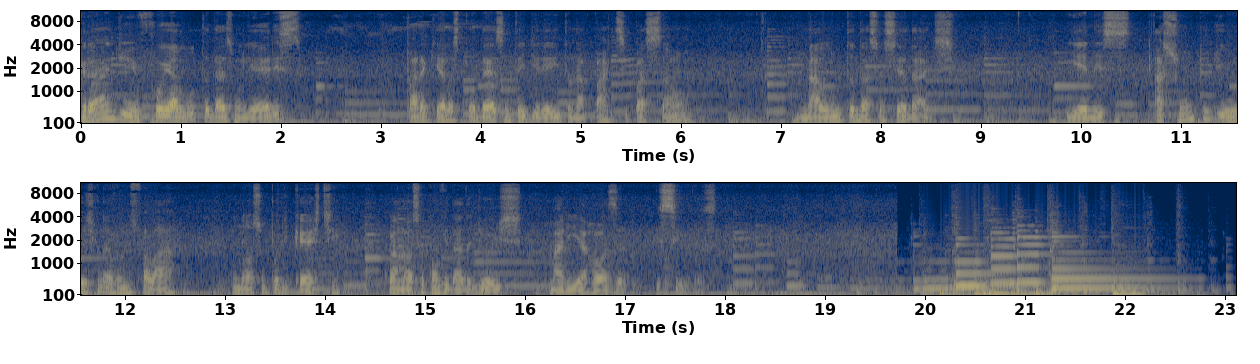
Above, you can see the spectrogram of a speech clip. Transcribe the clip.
Grande foi a luta das mulheres para que elas pudessem ter direito na participação na luta da sociedade. E é nesse assunto de hoje que nós vamos falar no nosso podcast com a nossa convidada de hoje, Maria Rosa e Silvas.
